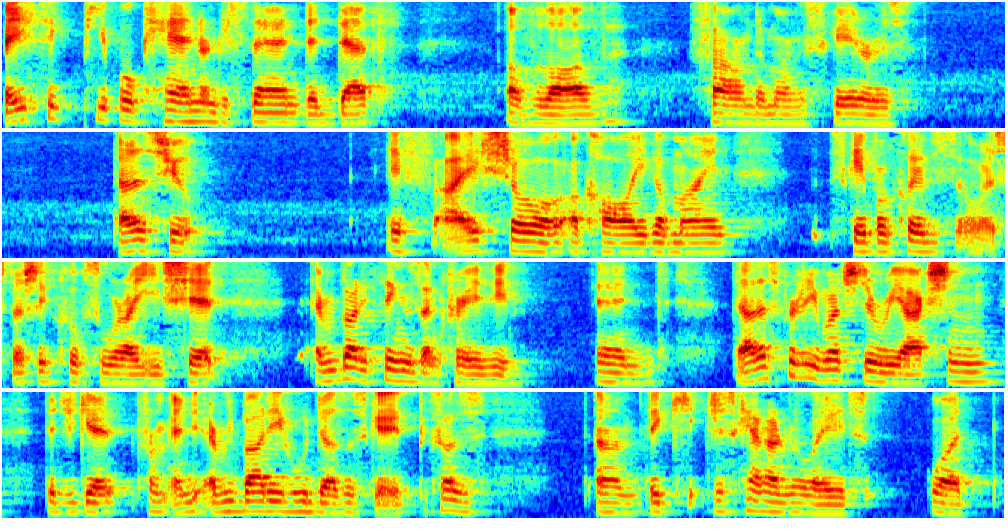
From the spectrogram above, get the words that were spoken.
Basic people can't understand the depth of love found among skaters. That is true. If I show a colleague of mine skateboard clips, or especially clips where I eat shit, everybody thinks I'm crazy. And that is pretty much the reaction that you get from everybody who doesn't skate because um, they just cannot relate what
